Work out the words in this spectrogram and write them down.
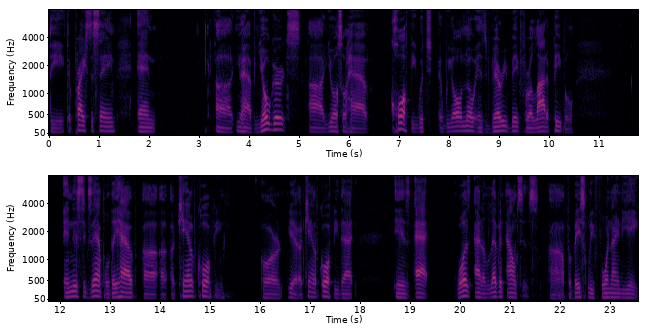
the the price the same. And uh, you have yogurts. Uh, you also have coffee, which we all know is very big for a lot of people. In this example, they have uh, a, a can of coffee, or yeah, a can of coffee that is at was at 11 ounces uh, for basically 498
